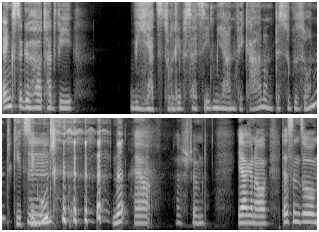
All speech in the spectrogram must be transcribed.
Ängste gehört hat wie, wie jetzt, du lebst seit sieben Jahren vegan und bist du gesund? Geht's dir mhm. gut? ne? Ja, das stimmt. Ja, genau. Das sind so,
